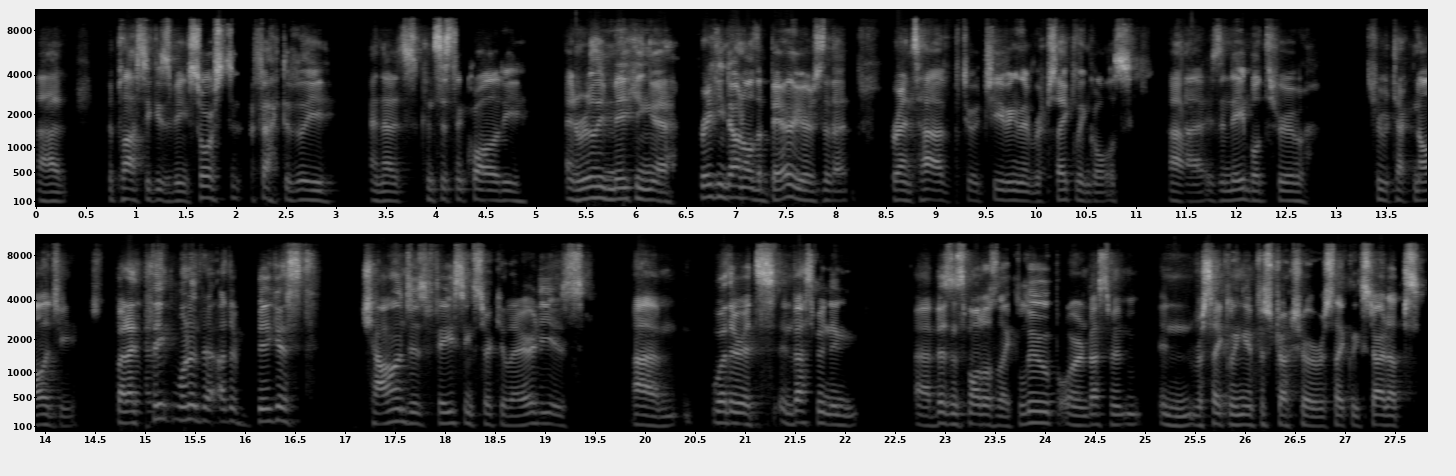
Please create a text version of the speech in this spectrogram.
uh, the plastic is being sourced effectively and that it's consistent quality and really making a breaking down all the barriers that brands have to achieving their recycling goals uh, is enabled through through technology. But I think one of the other biggest challenges facing circularity is um, whether it's investment in uh, business models like Loop or investment in recycling infrastructure or recycling startups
